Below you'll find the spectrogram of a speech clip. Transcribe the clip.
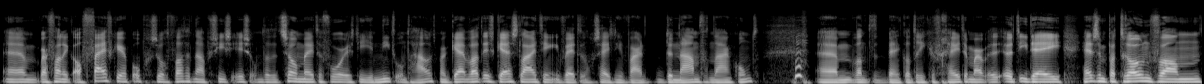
Ehm, waarvan ik al vijf keer heb opgezocht wat het nou precies is, omdat het zo'n metafoor is die je niet onthoudt. Maar wat is gaslighting? Ik weet het nog steeds niet waar de naam vandaan komt, Ehm, want dat ben ik al drie keer vergeten. Maar het idee het is een patroon van,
